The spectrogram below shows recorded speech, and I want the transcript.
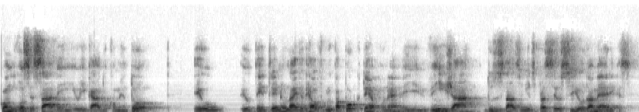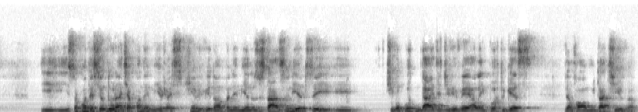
Como vocês sabem, e o Ricardo comentou, eu eu entrei no United Health Group há pouco tempo, né? E vim já dos Estados Unidos para ser o CEO do Américas. E, isso aconteceu durante a pandemia. Eu já tinha vivido uma pandemia nos Estados Unidos e, e tive a oportunidade de viver ela em português de uma forma muito ativa.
